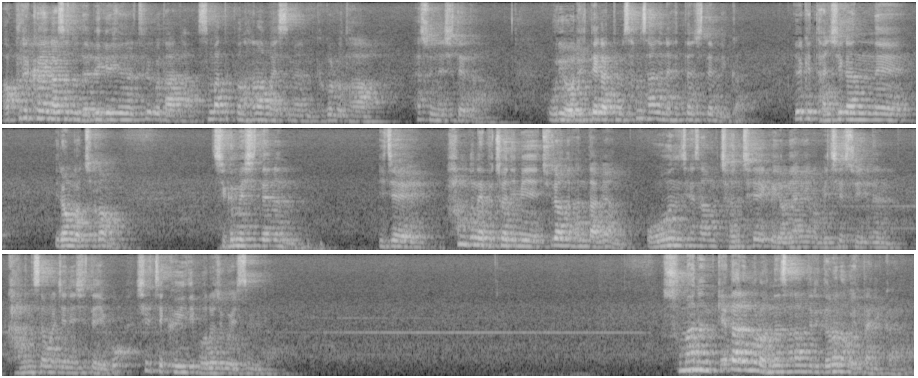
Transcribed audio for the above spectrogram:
아프리카에 가서도 내비게이션을 틀고 다 스마트폰 하나만 있으면 그걸로 다 할 수 있는 시대다. 우리 어릴 때 같으면 3, 4년에 했던 시대입니까? 이렇게 단시간에 이런 것처럼 지금의 시대는 이제 한 분의 부처님이 출연을 한다면 온 세상 전체에 그 영향력을 미칠 수 있는 가능성을 지닌 시대이고 실제 그 일이 벌어지고 있습니다. 수많은 깨달음을 얻는 사람들이 늘어나고 있다니까요.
